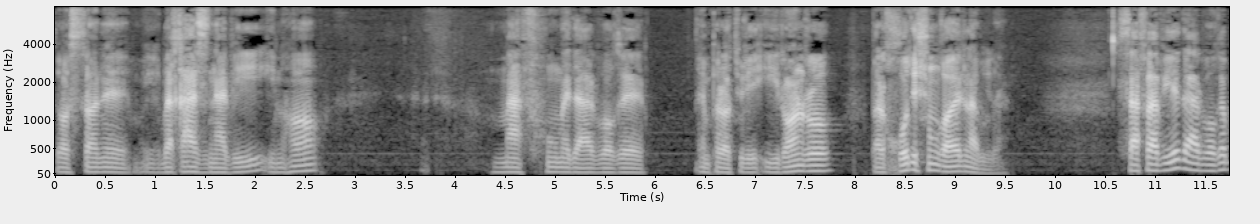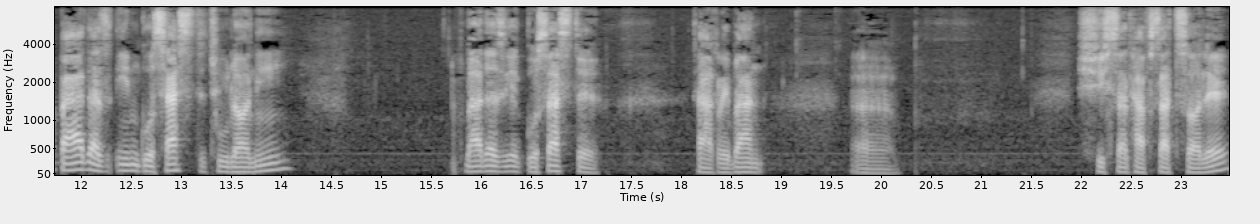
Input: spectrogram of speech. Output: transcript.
داستان و غزنوی اینها مفهوم در واقع امپراتوری ایران رو بر خودشون قائل نبودن. صفویه در واقع بعد از این گسست طولانی بعد از یک گسست تقریبا 600 700 ساله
